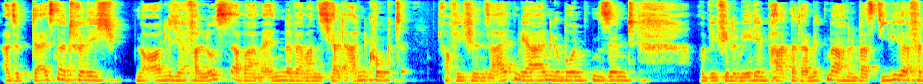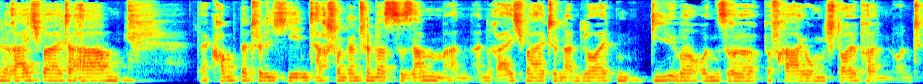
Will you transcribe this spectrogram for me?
also da ist natürlich ein ordentlicher Verlust, aber am Ende, wenn man sich halt anguckt, auf wie vielen Seiten wir eingebunden sind und wie viele Medienpartner da mitmachen und was die wieder für eine Reichweite haben, da kommt natürlich jeden Tag schon ganz schön was zusammen an, an Reichweite und an Leuten, die über unsere Befragungen stolpern. Und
